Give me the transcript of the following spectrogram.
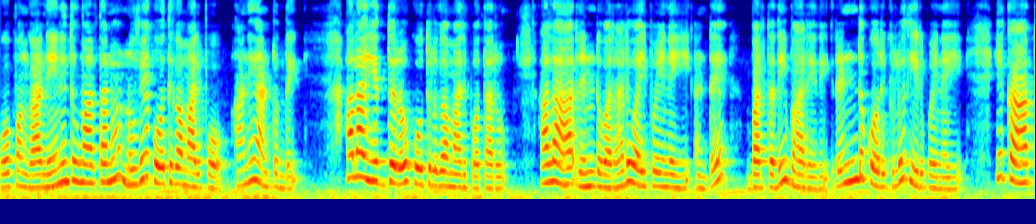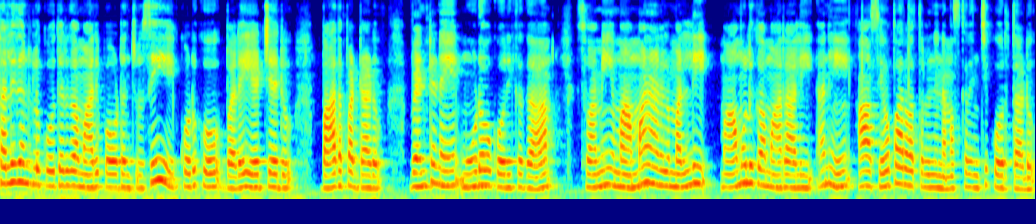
కోపంగా నేనెందుకు మారతాను? నువ్వే కోతిగా మారిపో అని అంటుంది. అలా ఇద్దరు కోతులుగా మారిపోతారు. అలా రెండు వరాలు అయిపోయినాయి అంటే భర్తది భార్యది రెండు కోరికలు తీరిపోయినాయి. ఇక తల్లిదండ్రులు కూతురుగా మారిపోవడం చూసి కొడుకు భలే ఏడ్చాడు బాధపడ్డాడు. వెంటనే మూడవ కోరికగా స్వామి మా అమ్మ నాన్నలు మళ్ళీ మామూలుగా మారాలి అని ఆ శివపార్వతులని నమస్కరించి కోరుతాడు.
